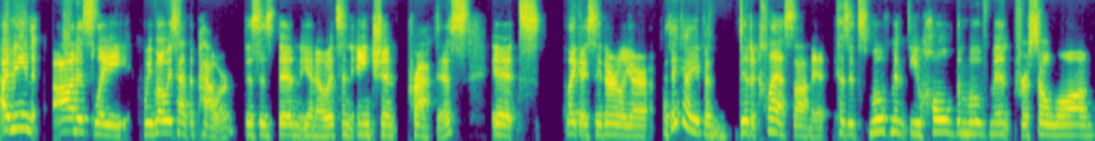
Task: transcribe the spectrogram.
I mean, honestly, we've always had the power. This has been, you know, it's an ancient practice. It's like I said earlier, I think I even did a class on it because it's movement. You hold the movement for so long.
